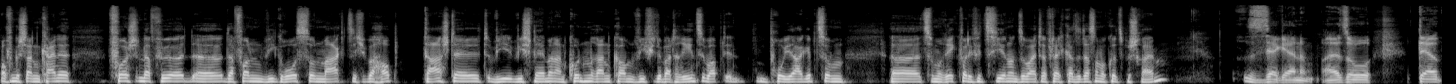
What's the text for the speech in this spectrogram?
offen gestanden keine Vorstellung dafür äh, davon, wie groß so ein Markt sich überhaupt darstellt, wie, wie schnell man an Kunden rankommt, wie viele Batterien es überhaupt in, pro Jahr gibt zum, äh, zum Requalifizieren und so weiter. Vielleicht kannst du das nochmal kurz beschreiben? Sehr gerne. Also der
